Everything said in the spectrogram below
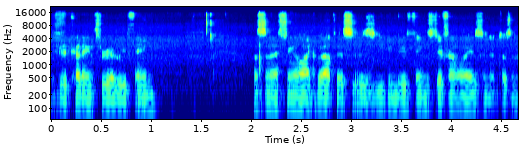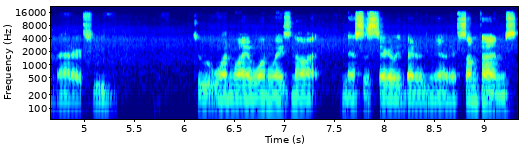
if you're cutting through everything. That's the nice thing I like about this is you can do things different ways and it doesn't matter if you do it one way. One way is not necessarily better than the other. Sometimes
